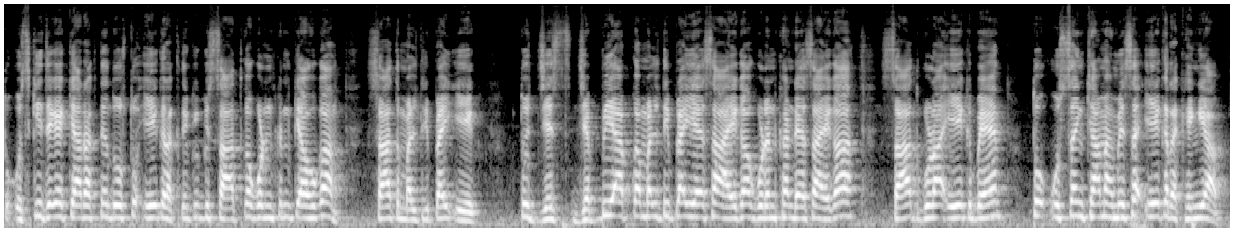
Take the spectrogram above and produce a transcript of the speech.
तो उसकी जगह क्या रखते हैं दोस्तों? एक रखते हैं, क्योंकि सात का गुणनखंड क्या होगा? सात मल्टीप्लाई एक। तो जिस, जब भी आपका मल्टीप्लाई ऐसा आएगा, गुणनखंड ऐसा आएगा, सात गुणा एक में तो उस संख्या में हमेशा एक रखेंगे आप।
